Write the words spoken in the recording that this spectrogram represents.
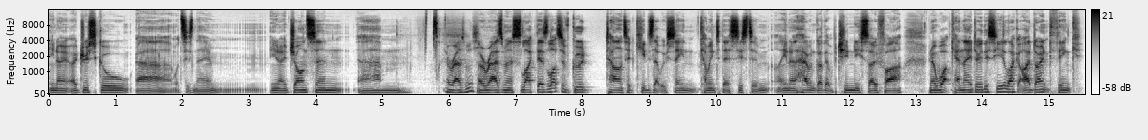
you know O'Driscoll, uh, what's his name? You know Johnson. Um, Erasmus. Erasmus. Like, there's lots of good, talented kids that we've seen come into their system. You know, haven't got the opportunity so far. You know, what can they do this year? Like, I don't think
